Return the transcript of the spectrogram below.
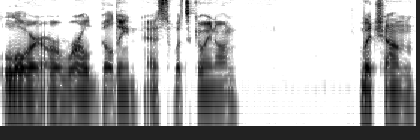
lore or world building as to what's going on. Which um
